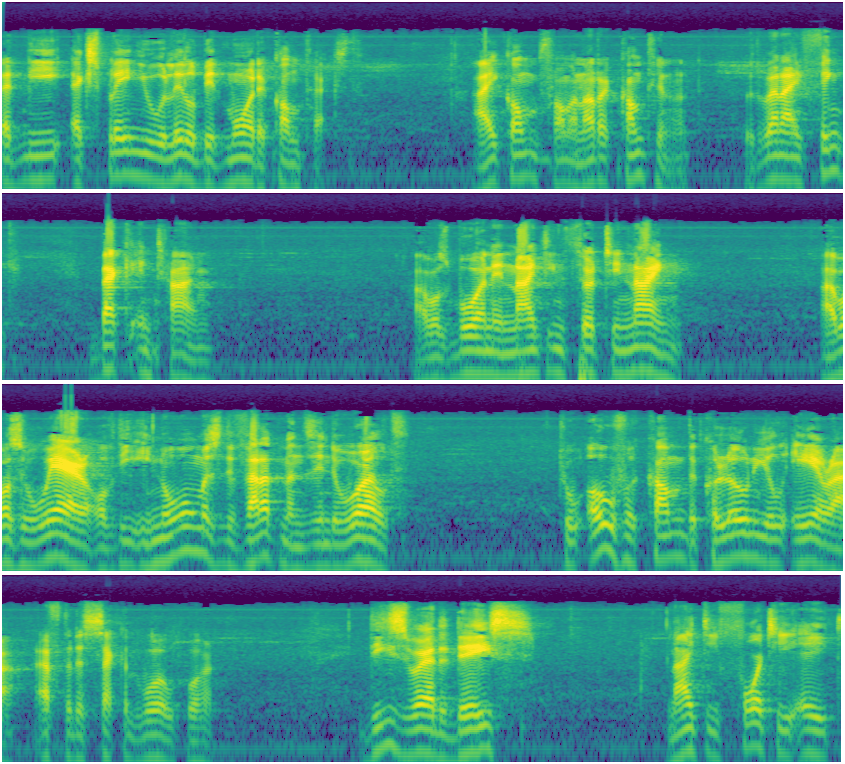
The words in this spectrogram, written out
Let me explain you a little bit more the context. I come from another continent, but when I think back in time, I was born in 1939. I was aware of the enormous developments in the world to overcome the colonial era after the Second World War. These were the days, 1948,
